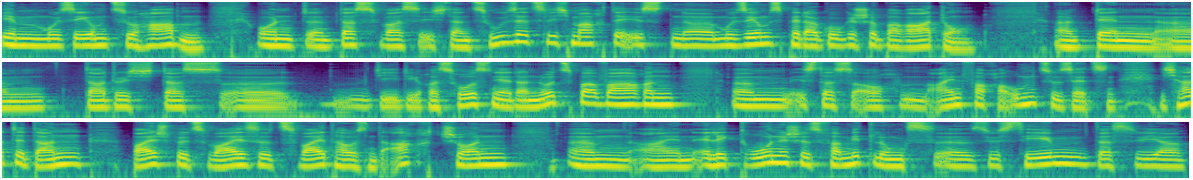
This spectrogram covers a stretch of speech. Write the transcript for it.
im Museum zu haben. Und äh, das, was ich dann zusätzlich machte, ist eine museumspädagogische Beratung. Äh, denn ähm, dadurch, dass äh, die, die Ressourcen ja dann nutzbar waren, ähm, ist das auch ähm, einfacher umzusetzen. Ich hatte dann beispielsweise 2008 schon ähm, ein elektronisches Vermittlungssystem, das wir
